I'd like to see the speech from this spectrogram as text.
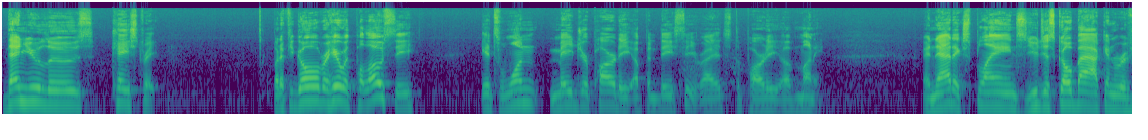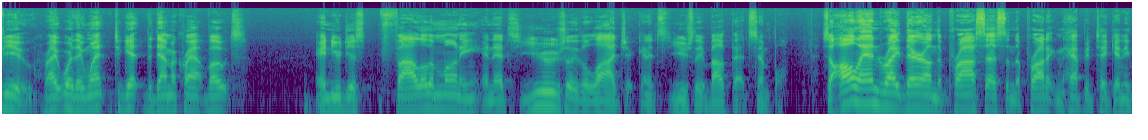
then you lose K Street. But if you go over here with Pelosi, it's one major party up in D.C., right? It's the party of money. And that explains, you just go back and review, right, where they went to get the Democrat votes, and you just follow the money, and that's usually the logic, and it's usually about that simple. So I'll end right there on the process and the product, and happy to take any.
